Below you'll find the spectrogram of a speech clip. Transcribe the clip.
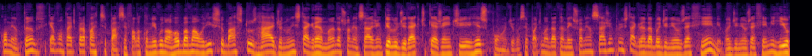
comentando. Fique à vontade para participar. Você fala comigo no arroba Maurício Bastos Rádio no Instagram. Manda sua mensagem pelo direct que a gente responde. Você pode mandar também sua mensagem para o Instagram da Band News FM, Band News FM Rio.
